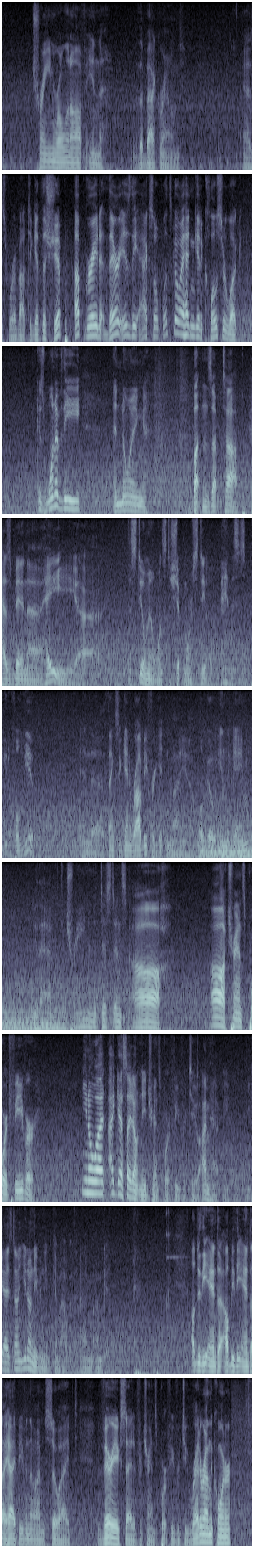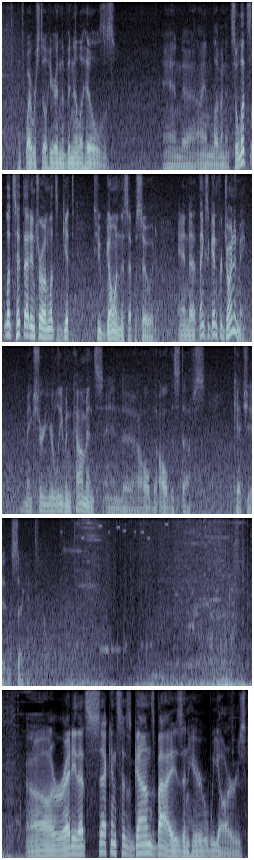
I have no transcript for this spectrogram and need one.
train rolling off in the background as we're about to get the ship upgrade. There is the Axle. Let's go ahead and get a closer look because one of the annoying buttons up top has been, uh, hey, uh, the steel mill wants to ship more steel. Man, this is a beautiful view. And uh, thanks again, Robbie, for getting my uh, logo in the game. Look at that, with the train in the distance. Oh, oh, transport fever. You know what? I guess I don't need transport fever too. I'm happy. You guys don't. You don't even need to come out with it. I'm. I'm good. I'll do the anti. I'll be the anti-hype, even though I'm so hyped. Very excited for Transport Fever 2. Right around the corner. That's why we're still here in the Vanilla Hills, and uh, I am loving it. So let's let's hit that intro and let's get to going this episode. And uh, thanks again for joining me. Make sure you're leaving comments and uh, all the all the stuffs. Catch you in a second. Alrighty, that seconds has gone bys, and here we are's.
